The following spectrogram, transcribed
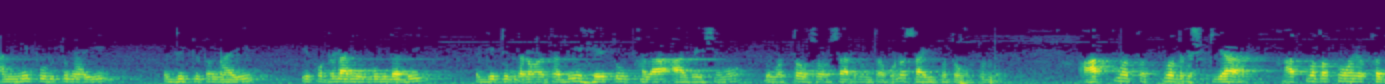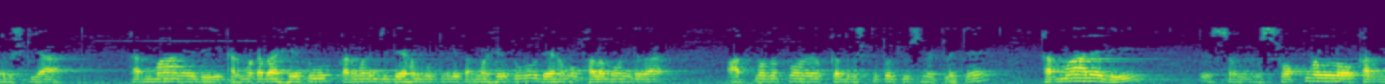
అన్నీ పుడుతున్నాయి. గిట్టుతున్నాయి. ఈ పుట్టడానికి ముందది గిట్టిన తర్వాత అది హేతు ఫల ఆవేశము ఈ మొత్తం సంసారం అంతా కూడా సాగిపోతూ ఉంటుంది. ఆత్మతత్వ దృష్ట్యా ఆత్మతత్వం యొక్క దృష్ట్యా కర్మ అనేది కర్మ కదా హేతువు కర్మ నుంచి దేహం పుట్టింది కర్మ హేతువు దేహము ఫలము అని కదా. ఆత్మతత్వం యొక్క దృష్టితో చూసినట్లయితే కర్మ అనేది స్వప్నంలో కర్మ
